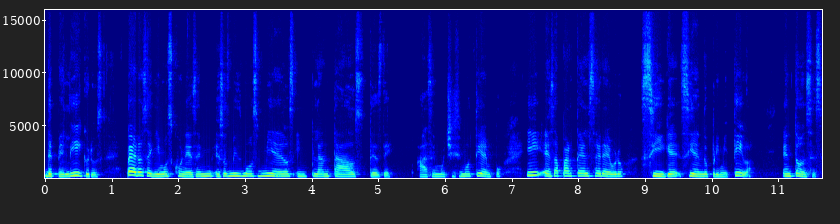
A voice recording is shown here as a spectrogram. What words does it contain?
de peligros, pero seguimos con esos mismos miedos implantados desde hace muchísimo tiempo y esa parte del cerebro sigue siendo primitiva. Entonces,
